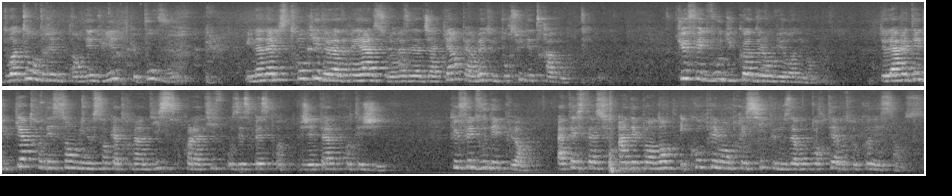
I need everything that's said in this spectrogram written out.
Doit-on en déduire que pour vous, une analyse tronquée de l'adréal sur le réservoir jacquin permet une poursuite des travaux? Que faites-vous du Code de l'environnement? De l'arrêté du 4 décembre 1990 relatif aux espèces végétales protégées Que faites-vous des plans Attestations indépendantes et compléments précis que nous avons portés à votre connaissance?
